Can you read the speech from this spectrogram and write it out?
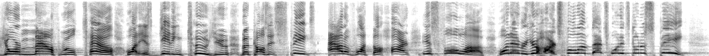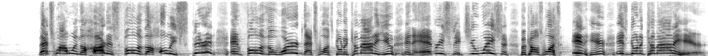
your mouth will tell what is getting to you because it speaks out of what the heart is full of. Whatever your heart's full of, that's what it's going to speak. That's why when the heart is full of the Holy Spirit and full of the Word, that's what's going to come out of you in every situation because what's in here is going to come out of here.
